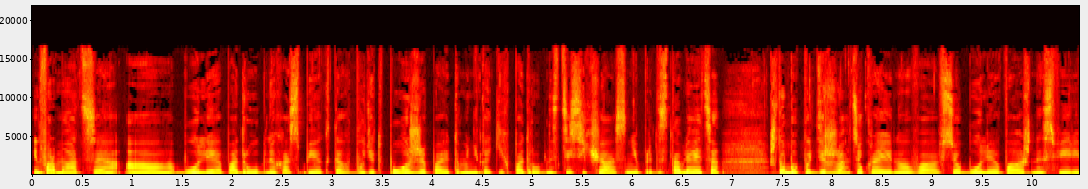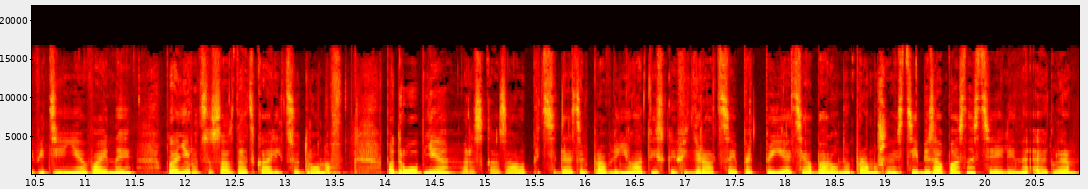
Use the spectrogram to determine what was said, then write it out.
Информация о более подробных аспектах будет позже, поэтому никаких подробностей сейчас не предоставляется. Чтобы поддержать Украину во все более важной сфере ведения войны, планируется создать коалицию дронов. Подробнее рассказала председатель правления Латвийской Федерации предприятия обороны, промышленности и безопасности Элина Эгле.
